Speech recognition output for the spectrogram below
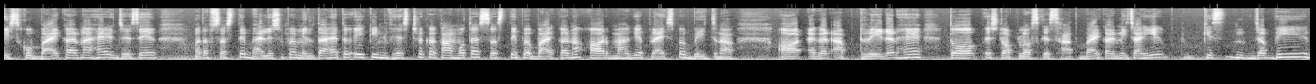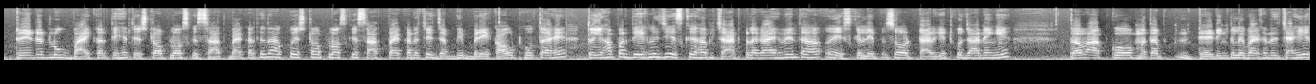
इसको बाय करना है। जैसे मतलब सस्ते वैल्यूशन पर मिलता है तो एक इन्वेस्टर का काम होता है, सस्ते पर बाय करना और महँगे प्राइस पर बेचना। और अगर आप ट्रेडर हैं तो स्टॉप लॉस के साथ बाय करनी चाहिए। किस, जब भी ट्रेडर लोग बाय करते हैं तो स्टॉप लॉस के साथ बाय करते हैं। तो आपको स्टॉप लॉस के साथ बाय करना चाहिए। जब भी ब्रेकआउट होता है तो यहाँ पर देख लीजिए, इसके हम चार्ट पर लगाए हुए हैं। तो इसके लेवल्स और टारगेट को जानेंगे। कब आपको मतलब ट्रेडिंग के लिए बाय करना चाहिए,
